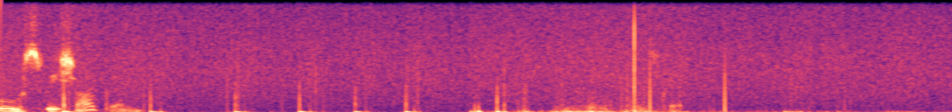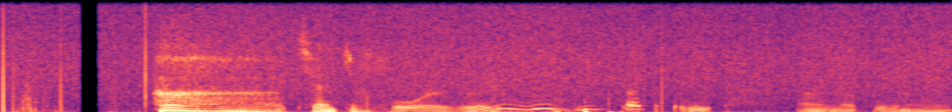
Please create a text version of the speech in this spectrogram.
Ooh, sweet shotgun. Ten to four. I don't know if we're gonna win.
